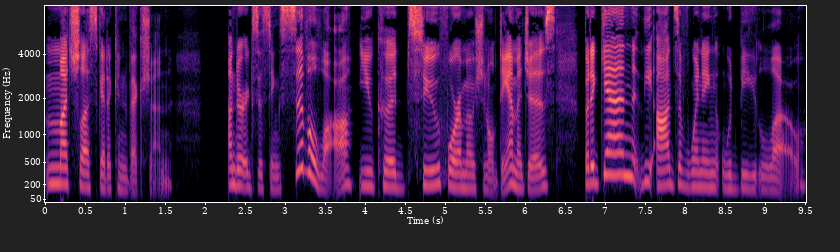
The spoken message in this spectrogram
much less get a conviction. Under existing civil law, you could sue for emotional damages, but again, the odds of winning would be low.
